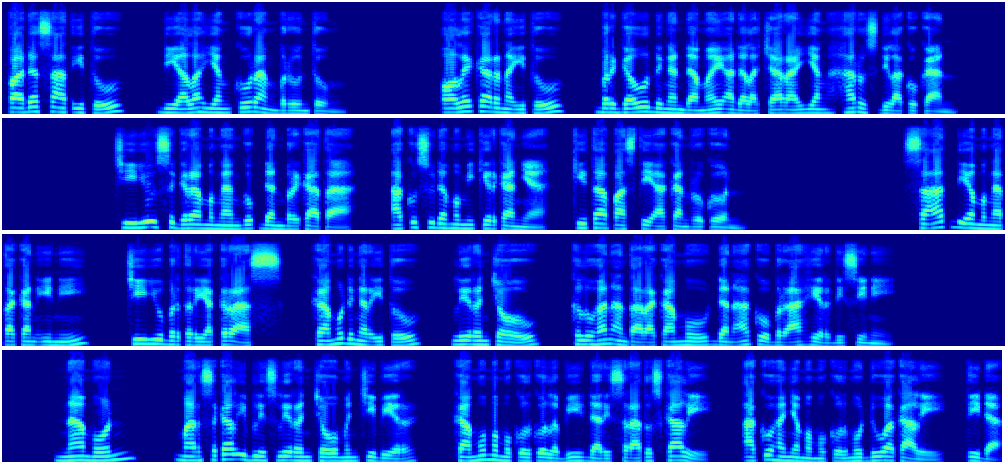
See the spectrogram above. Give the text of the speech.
Pada saat itu, dialah yang kurang beruntung. Oleh karena itu, bergaul dengan damai adalah cara yang harus dilakukan. Ciyu segera mengangguk dan berkata, aku sudah memikirkannya, kita pasti akan rukun. Saat dia mengatakan ini, Ciyu berteriak keras, kamu dengar itu, Li Renchou, keluhan antara kamu dan aku berakhir di sini. Namun, Marsekal Iblis Li Renchou mencibir, kamu memukulku lebih dari seratus kali, aku hanya memukulmu dua kali, tidak.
